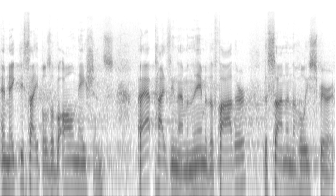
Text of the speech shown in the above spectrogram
and make disciples of all nations, baptizing them in the name of the Father, the Son, and the Holy Spirit,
